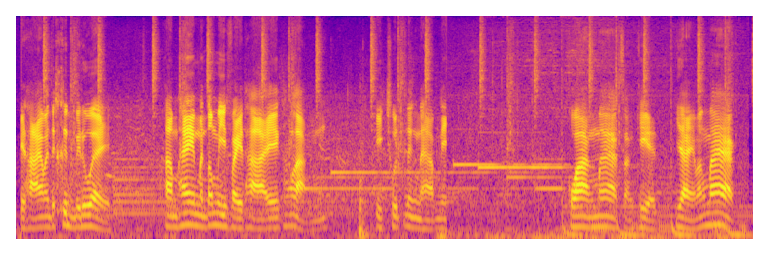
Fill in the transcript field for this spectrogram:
ไฟท้ายมันจะขึ้นไปด้วยทำให้มันต้องมีไฟท้ายข้างหลังอีกชุดหนึ่งนะครับนี่กว้างมากสังเกตใหญ่มากๆ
